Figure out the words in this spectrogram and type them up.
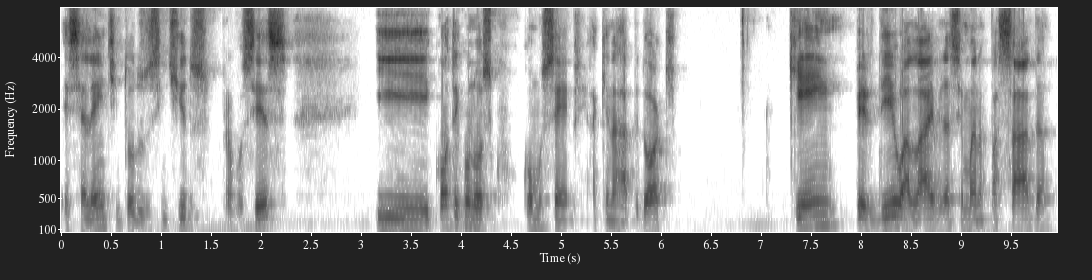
excelente em todos os sentidos para vocês. E contem conosco, como sempre, aqui na Rapidoc. Quem perdeu a live na semana passada,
